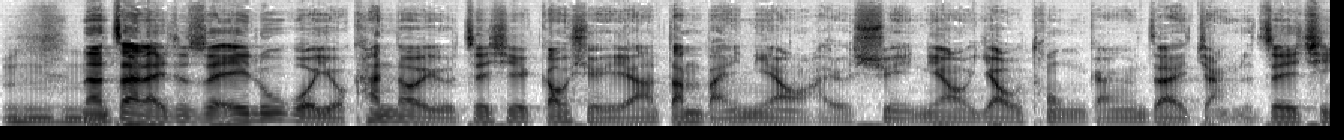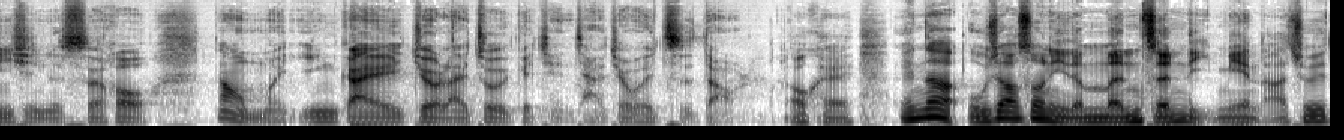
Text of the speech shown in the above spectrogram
嗯嗯。那再来就是，诶，如果有看到有这些高血压、蛋白尿，还有血尿、腰痛，刚刚在讲的这些情形的时候，那我们应该就来做一个检查，就会知道了。OK，哎、欸，那吴教授，你的门诊里面啊，就是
